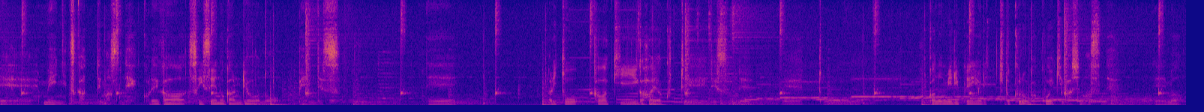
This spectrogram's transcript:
えー、メインに使ってますね。これが水性の顔料のペンです。で割と乾きが早くてですねえっ、ー、と他のミリペンよりちょっと黒が濃い気がしますね。でまあ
